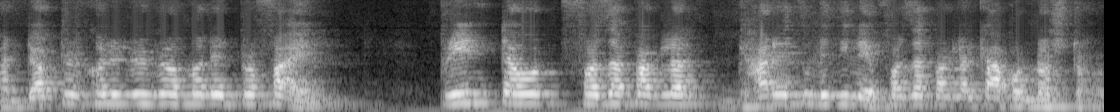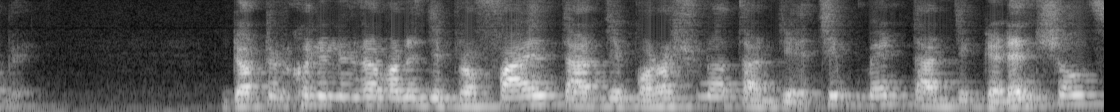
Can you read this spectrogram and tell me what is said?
আর ডক্টর খলিলুর রহমানের প্রোফাইল, প্রিন্ট আউট ফজা পাগলার ঘাড়ে তুলে দিলে ফজা পাগলার কাপড় নষ্ট হবে। ডক্টর খলিলুর রহমানের যে প্রোফাইল, তার যে পড়াশোনা, তার যে অ্যাচিভমেন্ট তার যে ক্রেডেনশিয়ালস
